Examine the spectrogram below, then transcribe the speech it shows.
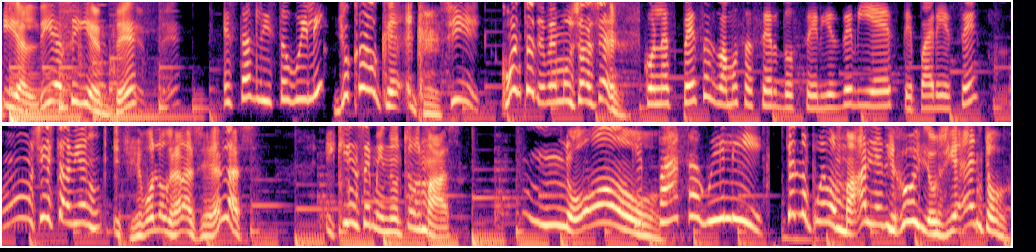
Y al día siguiente, ¿Estás listo, Willy? yo creo que, que sí. ¿Cuántas debemos hacer? Con las pesas vamos a hacer dos series de 10, ¿te parece? Mm, sí, está bien. Debo lograr hacerlas. Y 15 minutos más. ¡No! ¿Qué pasa, Willy? Ya no puedo más, le dijo, y lo siento.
